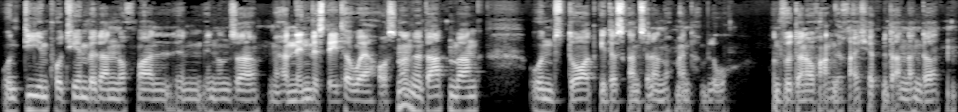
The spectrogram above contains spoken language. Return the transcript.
und die importieren wir dann nochmal in, in unser, ja, nennen wir es Data Warehouse, ne, eine Datenbank und dort geht das Ganze dann nochmal in Tableau und wird dann auch angereichert mit anderen Daten.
